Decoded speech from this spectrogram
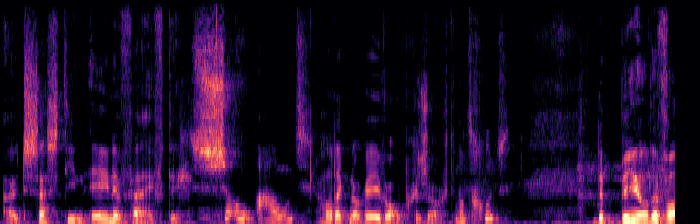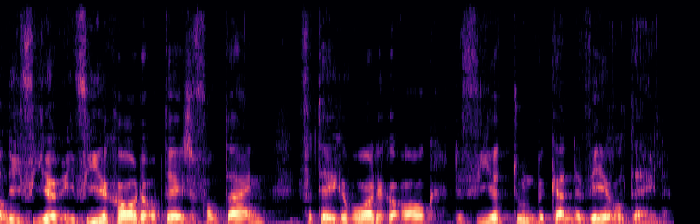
Uit 1651. Zo oud. Had ik nog even opgezocht. Wat goed. De beelden van die vier riviergoden op deze fontein vertegenwoordigen ook de vier toen bekende werelddelen.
